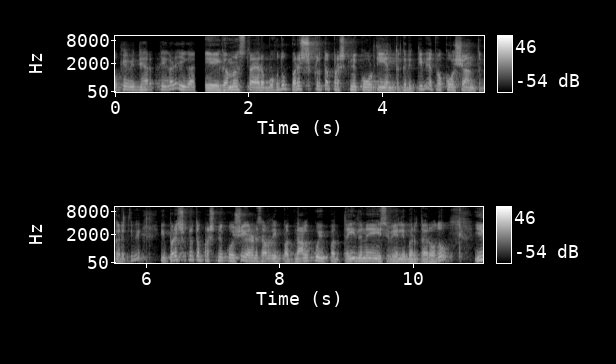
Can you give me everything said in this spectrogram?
okay, ವಿದ್ಯಾರ್ಥಿಗಳು, ಈಗ ಗಮನಿಸ್ತಾ ಇರಬಹುದು, ಪರಿಷ್ಕೃತ ಪ್ರಶ್ನೆ ಕೋಟಿ ಅಂತ ಕರಿತೀವಿ ಅಥವಾ ಕೋಶ ಅಂತ ಕರಿತೀವಿ. ಈ ಪರಿಷ್ಕೃತ ಪ್ರಶ್ನೆ ಕೋಶ ಎರಡು ಸಾವಿರದ ಇಪ್ಪತ್ನಾಲ್ಕು, ಇಪ್ಪತ್ತೈದನೇ ಇಸವಿಯಲ್ಲಿ ಬರ್ತಾ ಇರೋದು. ಈ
